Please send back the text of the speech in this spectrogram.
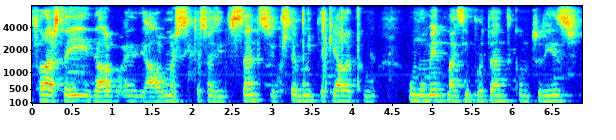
falaste aí de, algumas situações interessantes, eu gostei muito daquela que o, o, momento mais importante, como tu dizes,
